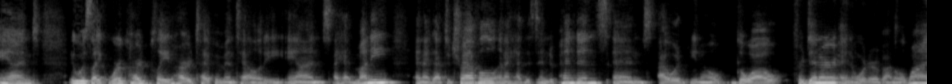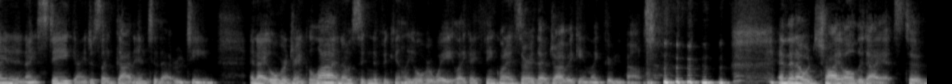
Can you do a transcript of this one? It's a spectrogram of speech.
And it was like work hard, played hard type of mentality. And I had money and I got to travel and I had this independence and I would, you know, go out for dinner and order a bottle of wine and a nice steak. And I just like got into that routine. And I overdrank a lot and I was significantly overweight. Like I think when I started that job, I gained like 30 pounds. and then I would try all the diets to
